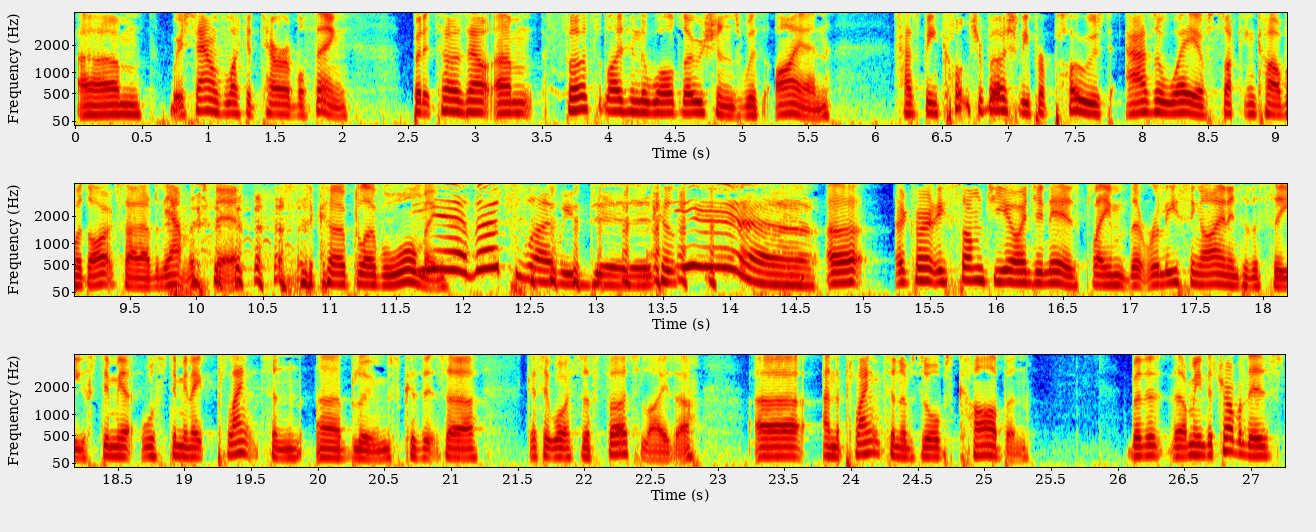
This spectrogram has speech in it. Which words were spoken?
um, which sounds like a terrible thing, but it turns out um, fertilizing the world's oceans with iron has been controversially proposed as a way of sucking carbon dioxide out of the atmosphere to curb global warming. Yeah, that's why we did it. yeah. Uh, apparently, some geoengineers claim that releasing iron into the sea stimu- will stimulate plankton uh, blooms because it's a, I guess it works as a fertilizer, uh, and the plankton absorbs carbon. But the, I mean, the trouble is,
